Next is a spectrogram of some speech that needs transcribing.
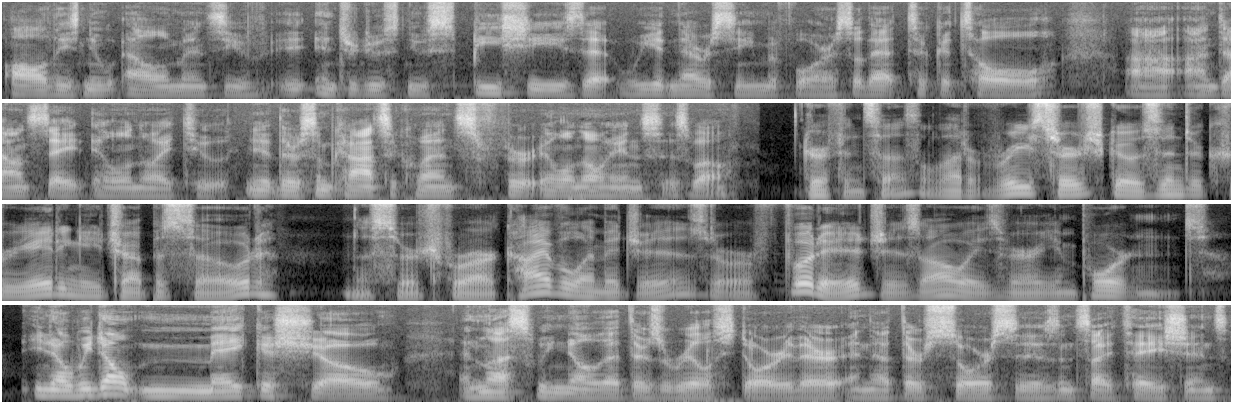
all these new elements. You've introduced new species that we had never seen before, so that took a toll uh, on downstate Illinois too. You know, there's some consequence for Illinoisans as well. Griffin says a lot of research goes into creating each episode. The search for archival images or footage is always very important. You know, we don't make a show unless we know that there's a real story there and that there's sources and citations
